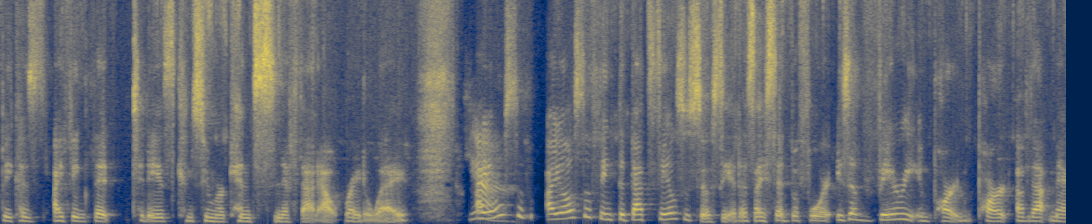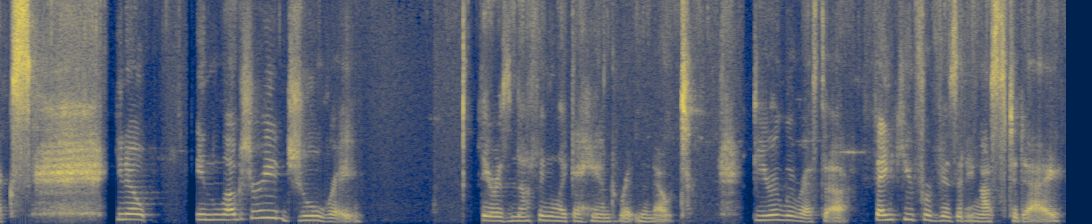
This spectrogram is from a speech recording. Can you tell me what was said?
because I think that today's consumer can sniff that out right away. Yeah. I also I also think that that sales associate as I said before is a very important part of that mix. You know, in luxury jewelry, there is nothing like a handwritten note. Dear Larissa, thank you for visiting us today.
